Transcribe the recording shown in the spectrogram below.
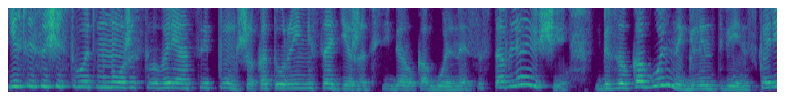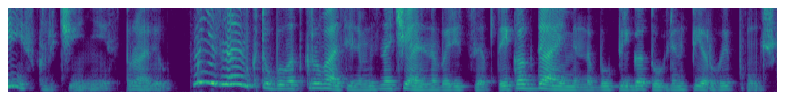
Если существует множество вариаций пунша, которые не содержат в себе алкогольные составляющие, безалкогольный глинтвейн скорее исключение из правил. Мы не знаем, кто был открывателем изначального рецепта и когда именно был приготовлен первый пунш,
